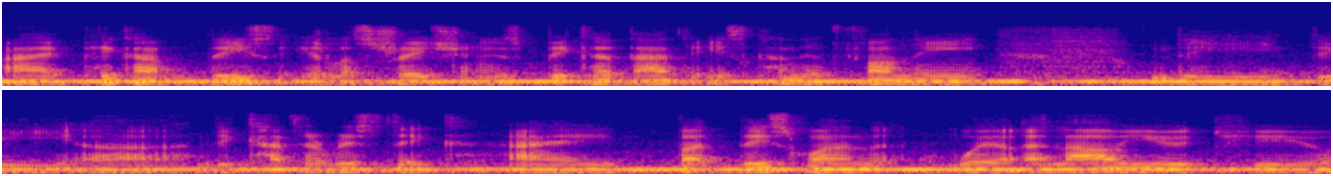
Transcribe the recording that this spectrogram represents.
I pick up these illustrations because that is kind of funny the the uh, the characteristic. I but this one will allow you to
